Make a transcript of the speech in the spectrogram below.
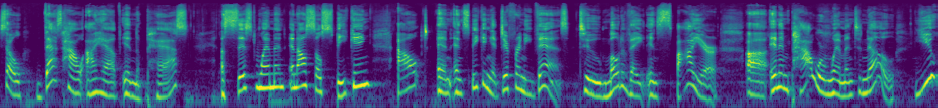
So that's how I have in the past assist women and also speaking out and, and speaking at different events to motivate, inspire, uh, and empower women to know you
